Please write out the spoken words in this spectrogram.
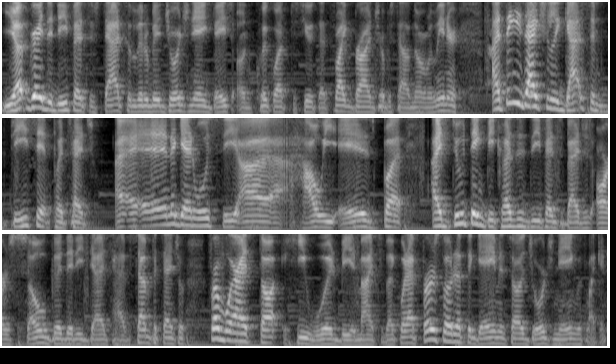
You upgrade the defensive stats a little bit. Georges Niang based on quick wipe to see what that's like. Brian triple style normal leaner. I think he's actually got some decent potential. I, and again, we'll see uh, how he is, but I do think because his defensive badges are so good that he does have some potential from where I thought he would be in my team. Like when I first loaded up the game and saw Georges Niang with like an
